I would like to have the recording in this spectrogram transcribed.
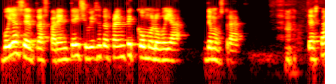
Voy a ser transparente y si voy a ser transparente, ¿cómo lo voy a demostrar? Ya está,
